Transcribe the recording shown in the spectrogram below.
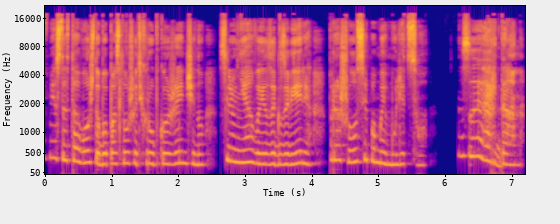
Вместо того, чтобы послушать хрупкую женщину, слюнявый язык зверя прошелся по моему лицу. Зердан.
